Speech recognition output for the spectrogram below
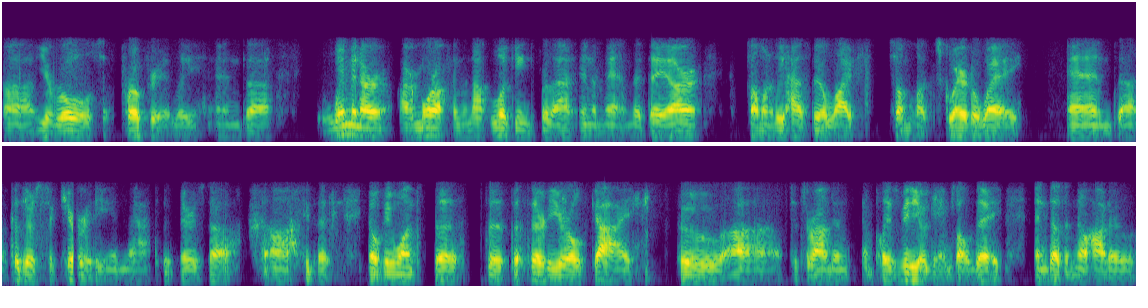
uh, your roles appropriately. And uh, women are are more often than not looking for that in a man. That they are someone who has their life somewhat squared away. And because there's security in that, there's uh, uh, that nobody wants the the the 30 year old guy who uh, sits around and, and plays video games all day and doesn't know how to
